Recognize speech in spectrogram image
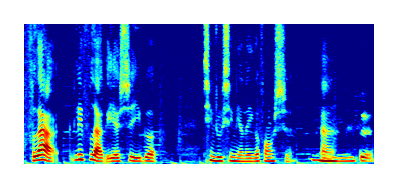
flag 立 flag 也是一个庆祝新年的一个方式，嗯，对。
